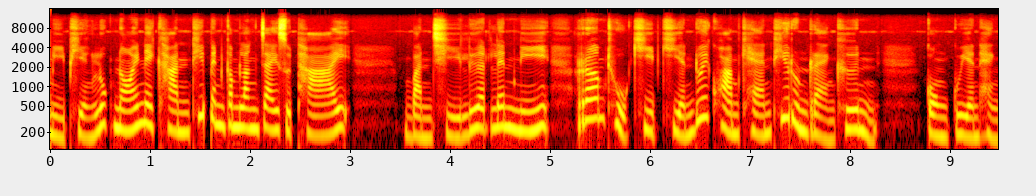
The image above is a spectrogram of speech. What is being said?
มีเพียงลูกน้อยในคันที่เป็นกำลังใจสุดท้าย บัญชีเลือดเล่มนี้ เริ่มถูกขีดเขียนด้วยความแค้นที่รุนแรงขึ้น กงเกวียนแห่ง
